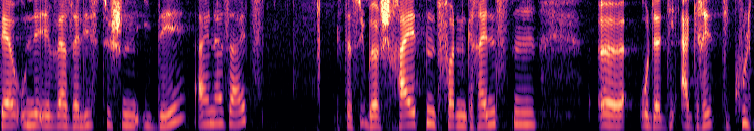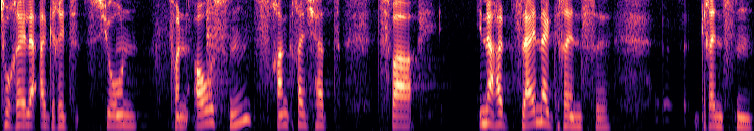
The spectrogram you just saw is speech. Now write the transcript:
der universalistischen Idee einerseits, das Überschreiten von Grenzen äh, oder die, die kulturelle Aggression von außen. Frankreich hat zwar innerhalb seiner Grenze, Grenzen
